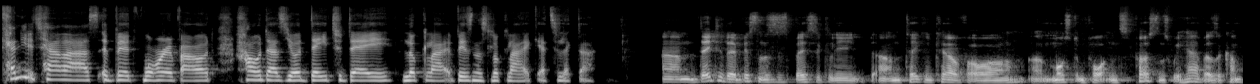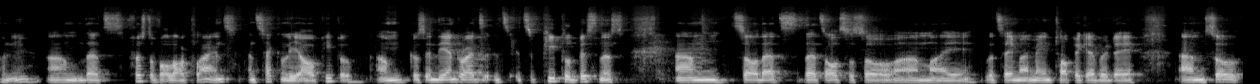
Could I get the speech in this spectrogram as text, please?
can you tell us a bit more about how does your day-to-day look like, business look like at Selecta? Um, day-to-day business is basically um, taking care of our uh, most important persons we have as a company. Um, that's first of all our clients, and secondly our people. Because um, in the end, right, it's it's a people business. Um, so that's that's also so uh, my let's say my main topic every day. Um, so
